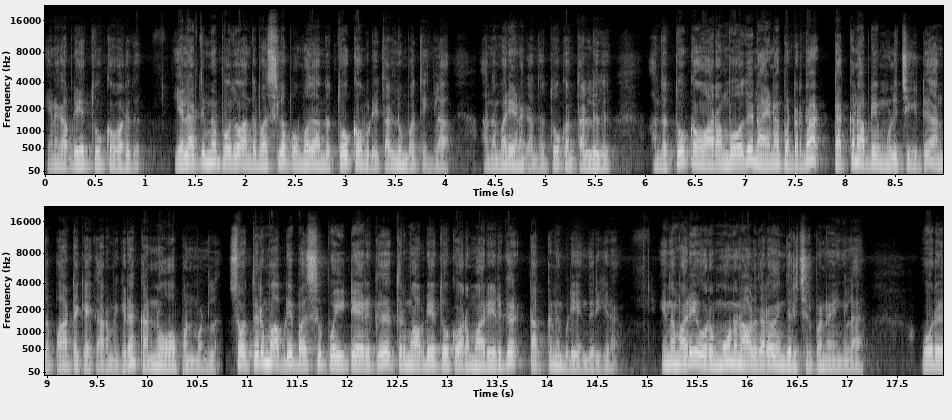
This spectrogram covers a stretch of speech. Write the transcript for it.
எனக்கு அப்படியே தூக்கம் வருது. எல்லாத்தையுமே பொதுவாக அந்த பஸ்ஸில் போகும்போது அந்த தூக்கம் அப்படி தள்ளும் பார்த்தீங்களா அந்த மாதிரி எனக்கு அந்த தூக்கம் தள்ளுது. அந்த தூக்கம் வரும்போது நான் என்ன பண்ணுறேன்னா டக்குன்னு அப்படியே முழிச்சிக்கிட்டு அந்த பாட்டை கேட்க ஆரம்பிக்கிறேன். கண்ணை ஓப்பன் பண்ணல. ஸோ திரும்ப அப்படியே பஸ்ஸு போயிட்டே இருக்குது திரும்ப அப்படியே தூக்கம் வர மாதிரி இருக்குது டக்குன்னு இப்படி எந்திரிக்கிறேன். இந்த மாதிரி ஒரு மூணு நாலு தடவை எந்திரிச்சிருப்பேன்னு வைங்களேன். ஒரு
